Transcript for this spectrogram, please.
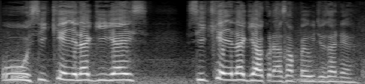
Uh, sikit je lagi guys. Sikit je lagi aku nak sampai hujung sana.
